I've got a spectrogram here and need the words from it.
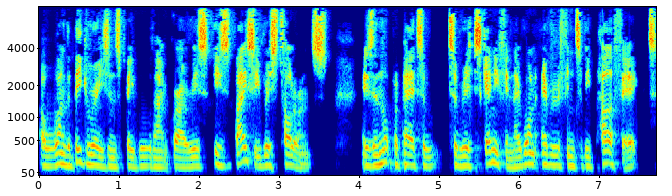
or one of the big reasons people don't grow is, is basically risk tolerance is they're not prepared to, to risk anything. They want everything to be perfect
